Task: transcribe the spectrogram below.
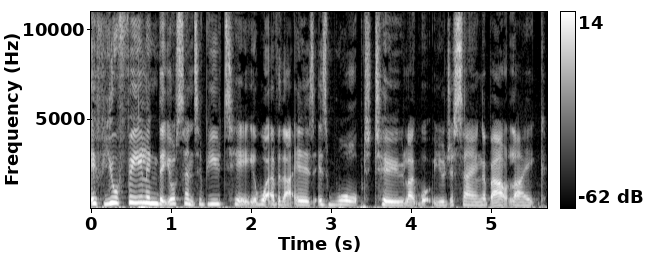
if you're feeling that your sense of beauty whatever that is is warped to like what you were just saying about like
